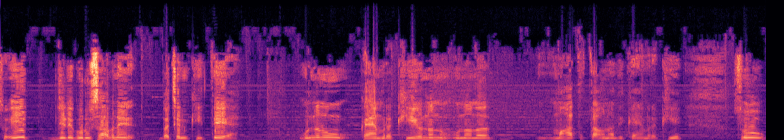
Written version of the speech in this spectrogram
ਸੋ ਇਹ ਜਿਹੜੇ ਗੁਰੂ ਸਾਹਿਬ ਨੇ ਬਚਨ ਕੀਤੇ ਹੈ, ਉਹਨਾਂ ਨੂੰ ਕਾਇਮ ਰੱਖੀਏ, ਉਹਨਾਂ ਨੂੰ, ਉਹਨਾਂ ਦਾ ਮਹੱਤਤਾ ਉਹਨਾਂ ਦੀ ਕਾਇਮ ਰੱਖੀਏ। ਸੋ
